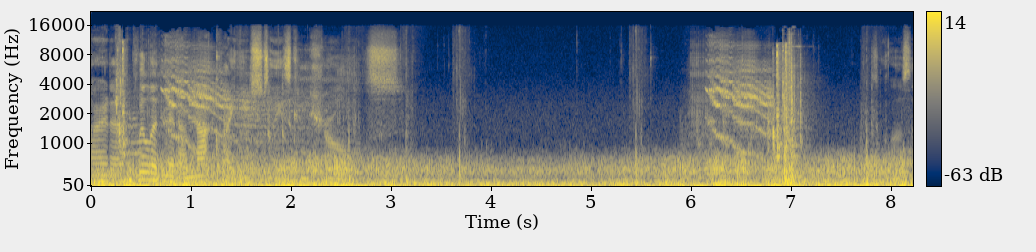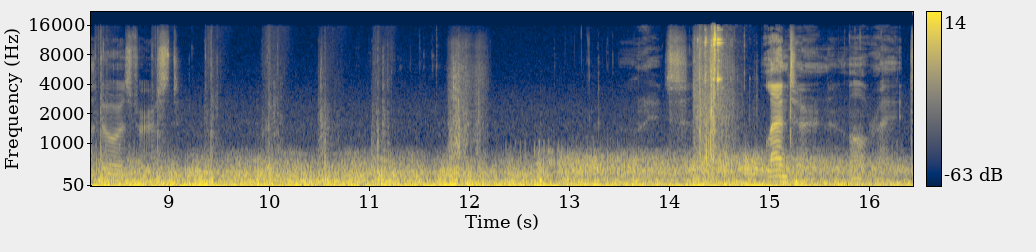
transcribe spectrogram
Alright, I will admit I'm not quite used to these controls. Let's close the doors first. Lantern, alright.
